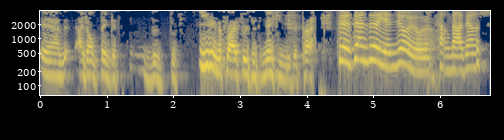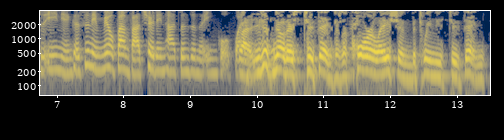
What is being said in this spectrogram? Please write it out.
And I don't think it's the, the eating the fried foods is making you depressed. 对，虽然这个研究有长达这样十一年，可是你没有办法确定它真正的因果关 Right. 系。 You just know there's two things. There's a correlation between these two things,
